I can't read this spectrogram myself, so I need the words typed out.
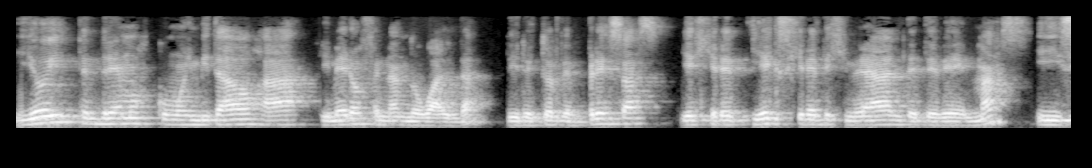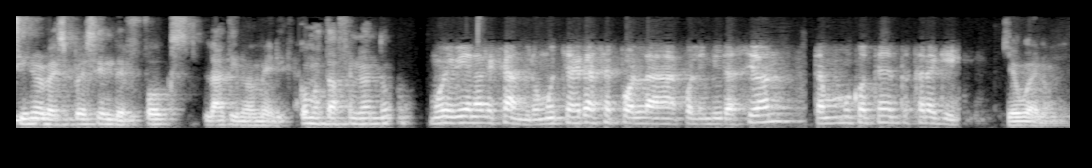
y hoy tendremos como invitados a, primero, Fernando Walda, director de empresas y ex gerente general de TV Más y Senior Vice President de Fox Latinoamérica. ¿Cómo estás, Fernando? Muy bien, Alejandro. Muchas gracias por la, por la invitación. Estamos muy contentos de estar aquí. Qué bueno.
